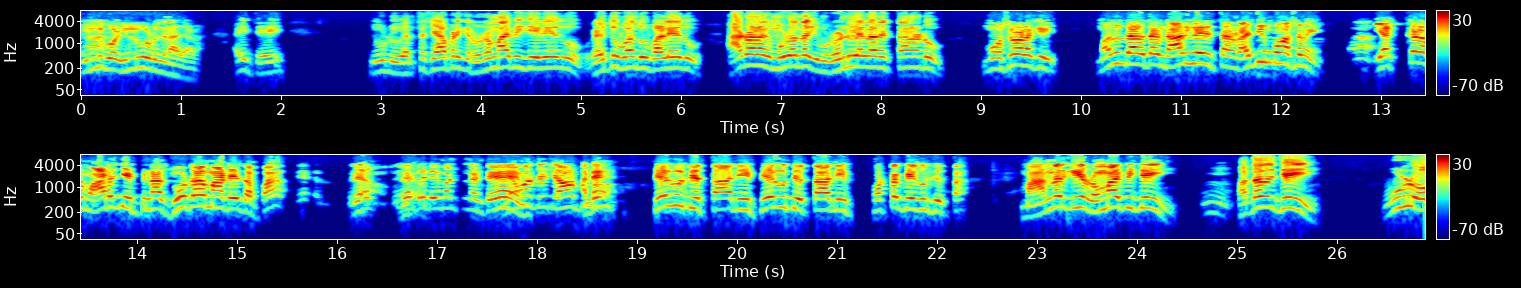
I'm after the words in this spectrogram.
ఇల్లు కూడా ఇల్లు కూడా ఉంది నాది ఆడ. అయితే వీళ్ళు ఎంతసేపటికి రుణమాఫీ చేయలేదు రైతు బంధువు పడలేదు. ఆడవాళ్ళకి మూడు వందలు రెండు వేల ఇస్తాడు ముసలోళ్ళకి మందులు తాగుతాకి నాలుగు వేలు ఇస్తాడు అది మోసమే. ఎక్కడ మాట చెప్పినా జూటా మాటే తప్ప ఏమంటుందంటే? అంటే పేగులు తీస్తా నీ పేగులు తీస్తా నీ పొట్ట పేగులు తీస్తా. మా అందరికి రుణమాఫీ చేయి పద్ధతి చేయి. ఊళ్ళో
